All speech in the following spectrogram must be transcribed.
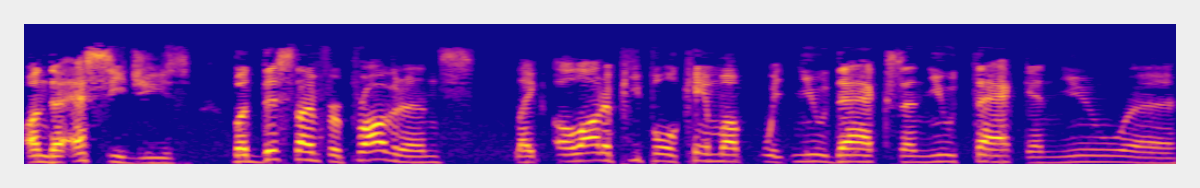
on the SCGs, but this time for Providence, like a lot of people came up with new decks and new tech and new uh,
